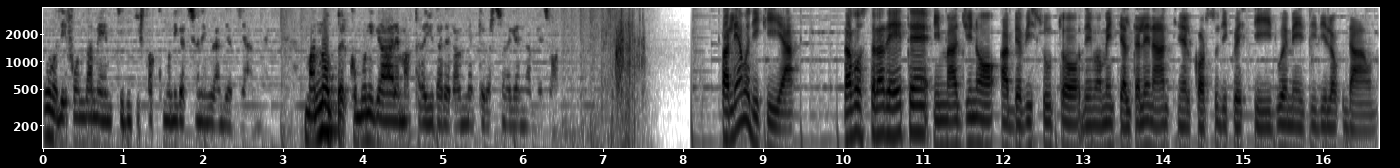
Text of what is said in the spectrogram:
uno dei fondamenti di chi fa comunicazione in grandi aziende, ma non per comunicare, ma per aiutare realmente persone che ne hanno bisogno. Parliamo di Kia. La vostra rete immagino abbia vissuto dei momenti altalenanti nel corso di questi due mesi di lockdown.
